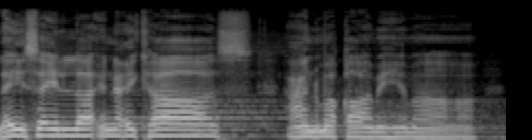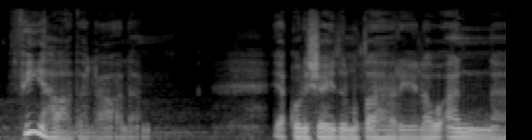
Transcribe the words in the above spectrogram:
ليس إلا انعكاس عن مقامهما في هذا العالم. يقول الشهيد المطهري لو أن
